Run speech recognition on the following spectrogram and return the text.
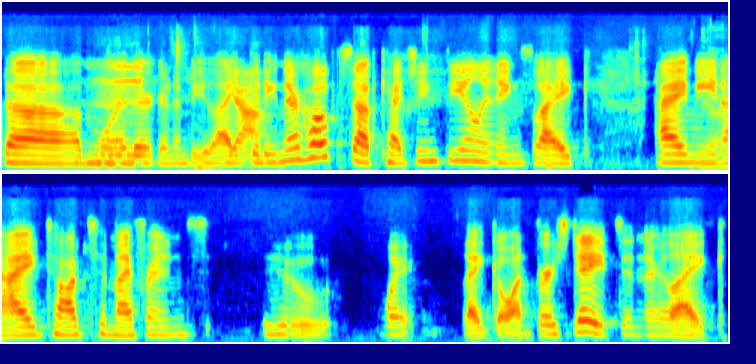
the more Mhm. they're gonna be like Yeah. getting their hopes up catching feelings like i mean Yeah. i talk to my friends who went like go on first dates and they're like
